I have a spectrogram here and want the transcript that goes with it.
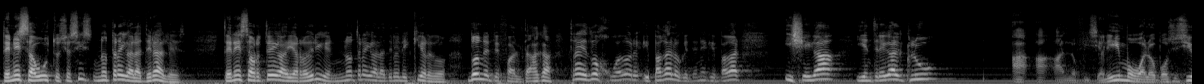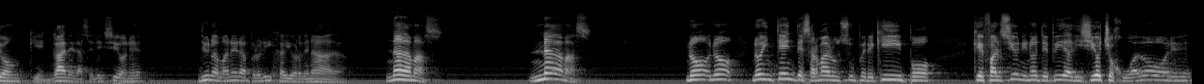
Tenés a Bustos y Asís, no traiga laterales. Tenés a Ortega y a Rodríguez, no traiga lateral izquierdo. ¿Dónde te falta? Acá. Trae dos jugadores y pagá lo que tenés que pagar y llegá y entregá al club, al oficialismo o a la oposición, quien gane las elecciones, de una manera prolija y ordenada. Nada más. Nada más. No, no, no intentes armar un super equipo, que Falcioni no te pida 18 jugadores,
